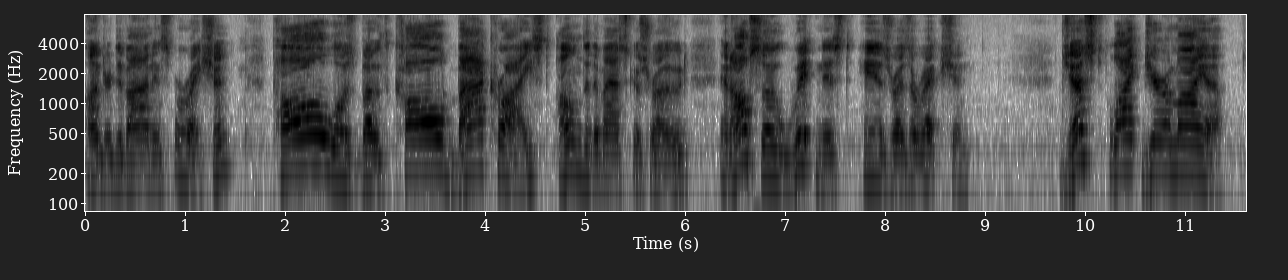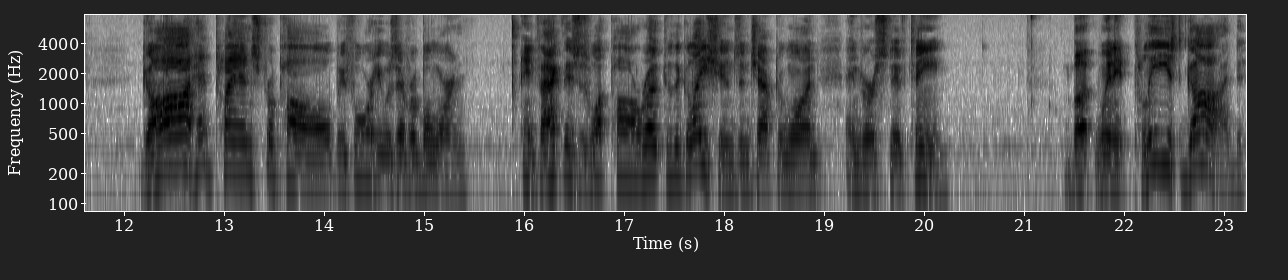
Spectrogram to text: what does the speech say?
under divine inspiration, Paul was both called by Christ on the Damascus Road and also witnessed his resurrection. Just like Jeremiah, God had plans for Paul before he was ever born. In fact, this is what Paul wrote to the Galatians in chapter 1 and verse 15. But when it pleased God,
